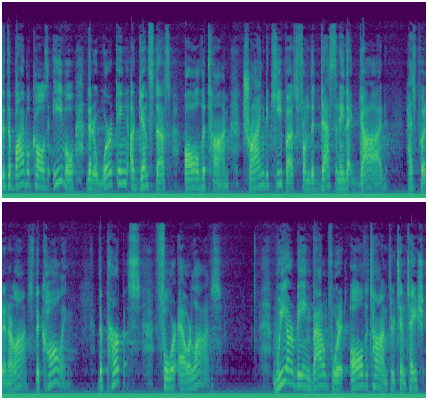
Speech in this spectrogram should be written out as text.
that the Bible calls evil that are working against us all the time, trying to keep us from the destiny that God has put in our lives, the calling, the purpose for our lives. We are being battled for it all the time through temptation.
